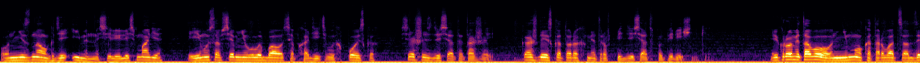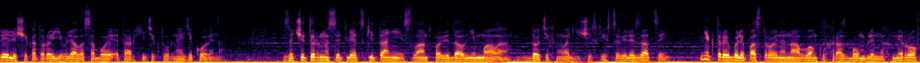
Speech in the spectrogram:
Он не знал, где именно селились маги, и ему совсем не улыбалось обходить в их поисках все 60 этажей, каждый из которых метров 50 в поперечнике. И кроме того, он не мог оторваться от зрелища, которое являло собой эта архитектурная диковина. За 14 лет скитаний Исланд повидал немало дотехнологических цивилизаций. Некоторые были построены на обломках разбомбленных миров,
